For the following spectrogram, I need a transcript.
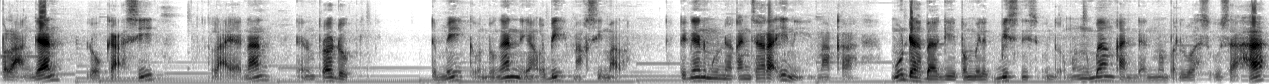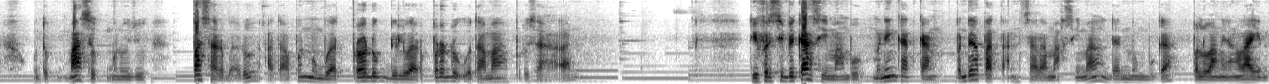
pelanggan, lokasi, layanan, dan produk demi keuntungan yang lebih maksimal. Dengan menggunakan cara ini, maka mudah bagi pemilik bisnis untuk mengembangkan dan memperluas usaha untuk masuk menuju pasar baru ataupun membuat produk di luar produk utama perusahaan. Diversifikasi mampu meningkatkan pendapatan secara maksimal dan membuka peluang yang lain.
